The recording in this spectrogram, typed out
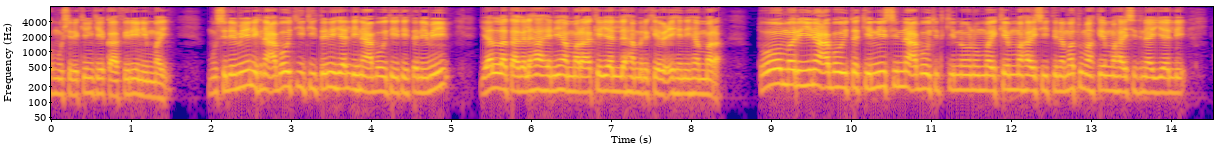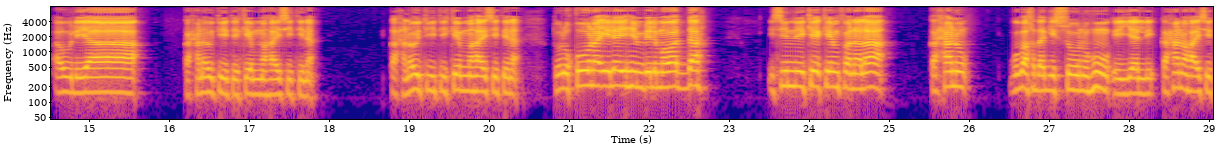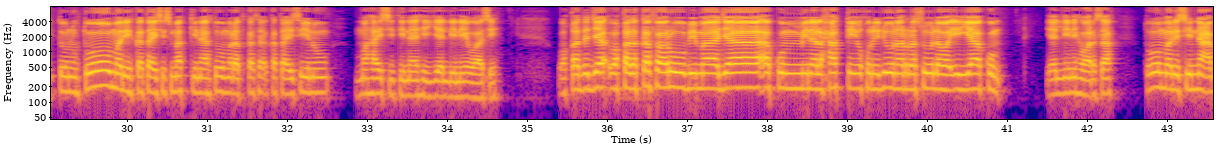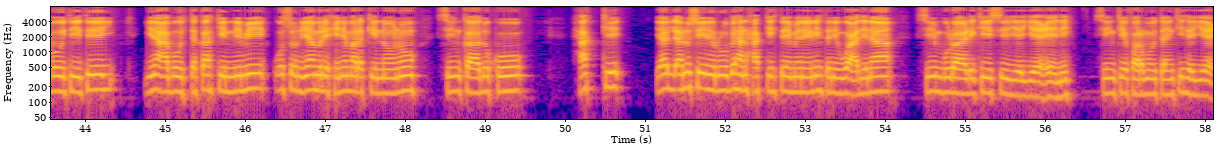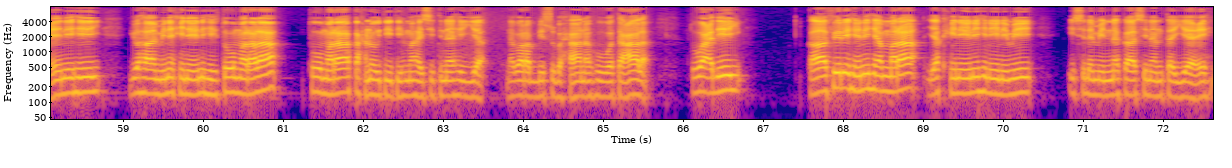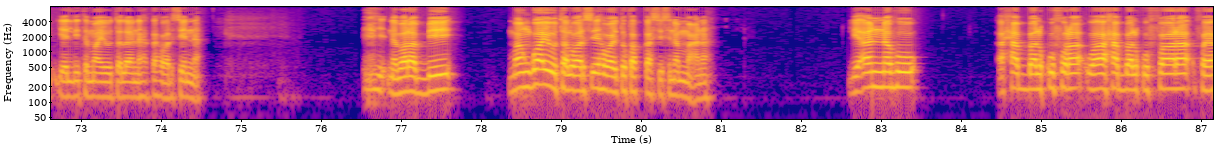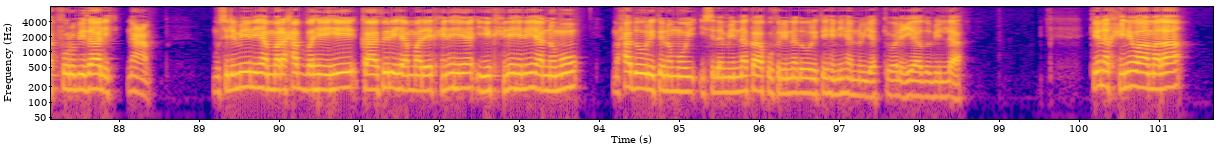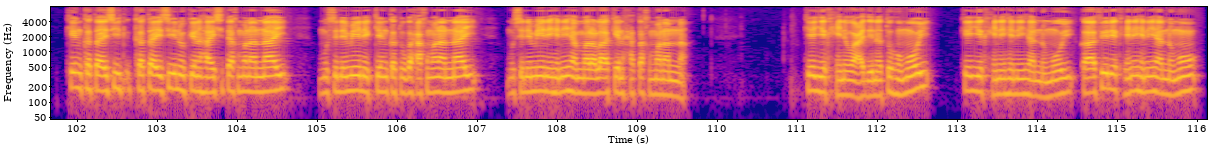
مشركين كي كافرين مي مسلمين نعبويتيتي تنه يلي نعبويتيتي تنمي يلا تغلها هنه مراكي يلي همركي وعيه مرا to marina caboytakini sina caboytitkinonumai kemahaysitina matumah kemahaysitina yalli awliyaa kaxnoytiti kemahaysitina kaxnoytiti kemahaysitina tulquuna ilayhim bilmawadda isinike kenfanala kaxanu gubakdagisonuhu iyalli kaxano haysittonuh to marih kataisis makkinah to marat kataisinu mahaysitina hiyallinewaase وقد, وقد كفروا بما جاءكم من الحق يخرجون الرسول وإياكم. يلي نهورسا تومر سن عبويتيتي ينعبويتكه النمي وسن يمرح نمرك النونو سن كادوكو حكي. يلي أنو سين الروبهن حكي تيمنينه تني وعدنا. سين كي فرموتانكي هي يعينيه يها من حنينه تومر لا تومرا كحنويتيته ما هي ستنا هي نبى ربي سبحانه وتعالى توعدي كافر هنه يمرا يكحنينه هنينمي إسلام إنك سنن تياعه يلي تما يوتلانه كهور أحب الكفر وأحب الكفار فيكفر بذلك نعم مسلمين هم مرحبا هي كافر هم مريكحنه يكحنه النمو maxa dooritenomoi islaminaka kufrina dooritehenihanu yakke walciyadu billah kenak xinewa mala ken kataisinu ken haisitak manannai muslimini ken katugaxak manannai muslimini hinihan marala ken xatak mananna keyek xine wacdinatohomoi keyek xine hinihannomoi kafirek xine hinihannomo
